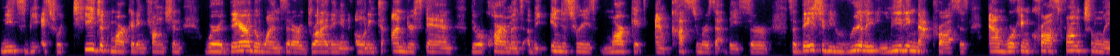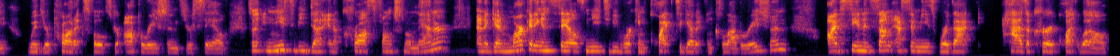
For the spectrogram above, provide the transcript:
needs to be a strategic marketing function where they're the ones that are driving and owning to understand the requirements of the industries, markets, and customers that they serve. So they should be really leading that process and working cross functionally with your products folks, your operations, your sales. So it needs to be done in a cross functional manner. And again, marketing marketing and sales need to be working quite together in collaboration. I've seen in some SMEs where that has occurred quite well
